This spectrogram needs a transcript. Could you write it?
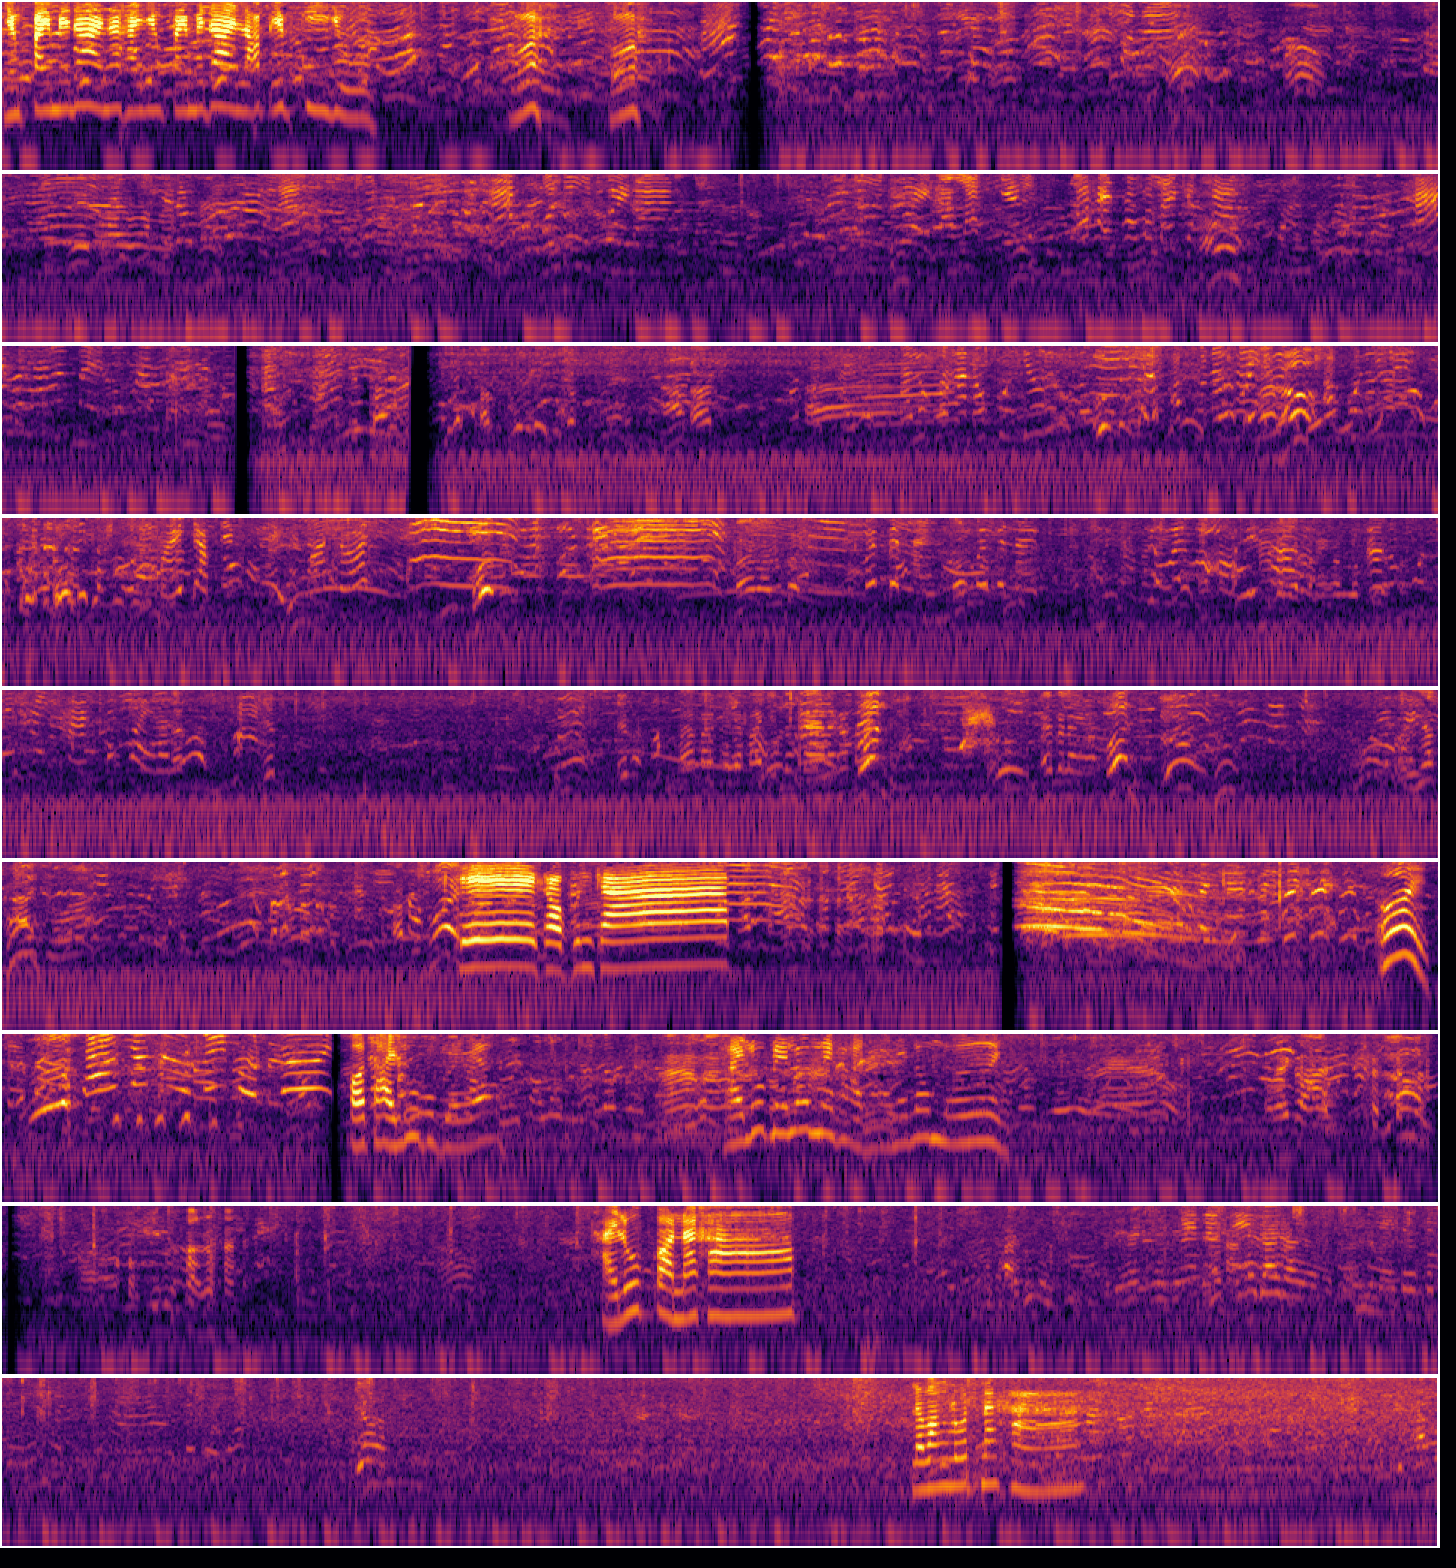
ยังไปไม่ได้นะคะ ยังไปไม่ได้รับเอฟซีอยู่ 好了，走了。 ขอบคุณครับเอ้ย ขอถ่ายรูปอีกแล้ว ถ่ายรูปในร่มเลยค่ะ ถ่ายในร่มเลยอะไรก่อนถ่ายรูปก่อนนะครับเยอะ ระวังรถนะคะ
